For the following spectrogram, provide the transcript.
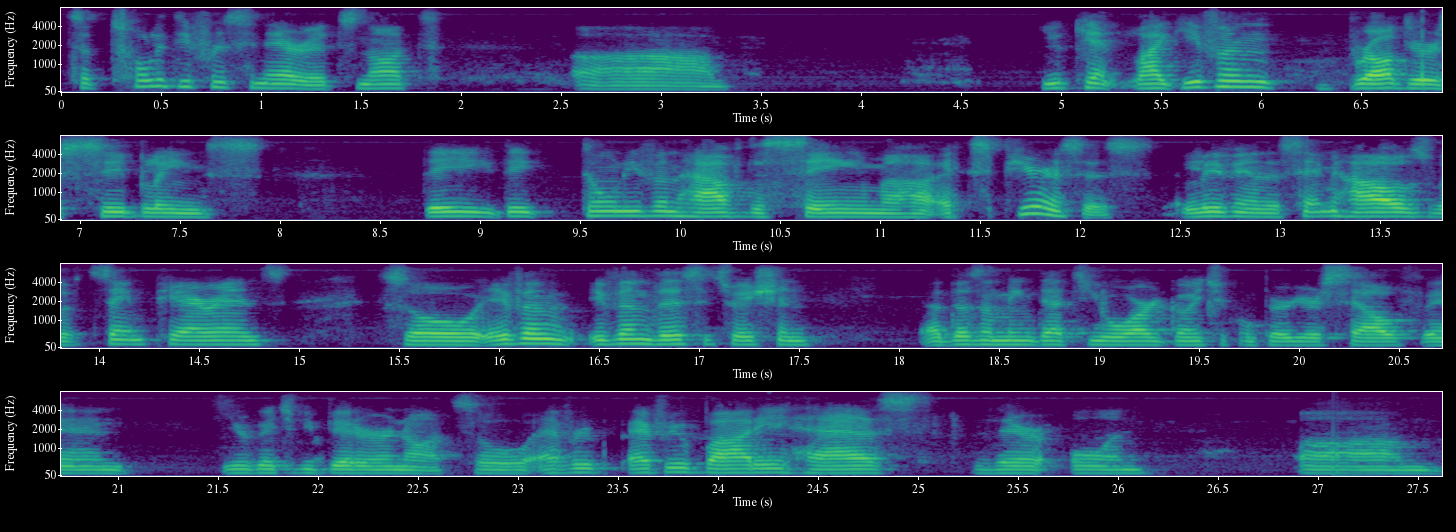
it's a totally different scenario. It's not uh, you can't like even brothers, siblings, they they don't even have the same uh, experiences living in the same house with same parents. So even even this situation uh, doesn't mean that you are going to compare yourself and you're going to be better or not. So every everybody has their own um,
